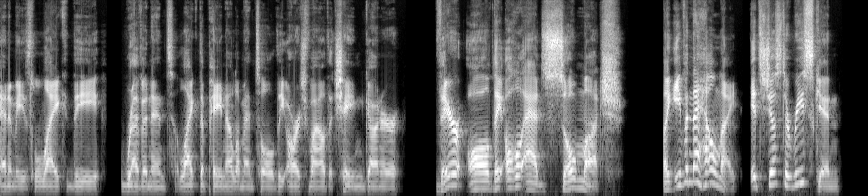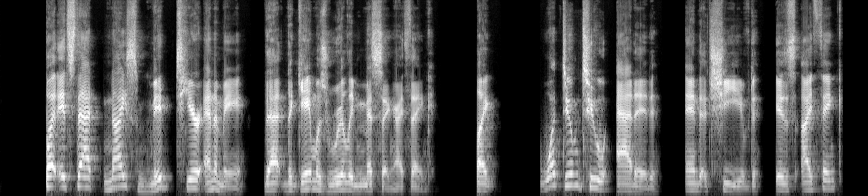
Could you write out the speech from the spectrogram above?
enemies like the Revenant, like the Pain Elemental, the Archvile, the Chain Gunner. They're all, they all add so much. Like even the Hell Knight, it's just a reskin, but it's that nice mid tier enemy that the game was really missing, I think. Like, what Doom 2 added and achieved is, I think,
